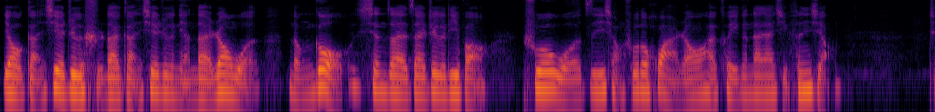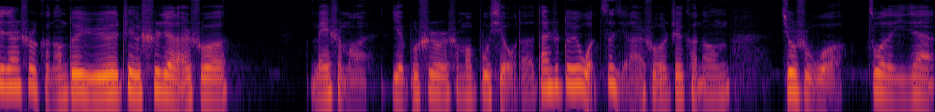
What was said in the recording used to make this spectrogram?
要感谢这个时代，感谢这个年代，让我能够现在在这个地方说我自己想说的话，然后还可以跟大家一起分享这件事。可能对于这个世界来说没什么，也不是什么不朽的，但是对于我自己来说，这可能就是我做的一件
